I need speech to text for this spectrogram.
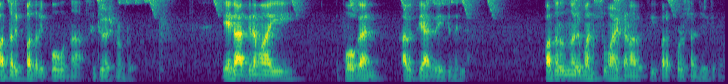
പതറി പതറി പോകുന്ന സിറ്റുവേഷനുണ്ട് ഏകാഗ്രമായി പോകാൻ ആ വ്യക്തി ആഗ്രഹിക്കുന്നില്ല. പതറുന്നൊരു മനസ്സുമായിട്ടാണ് ആ വ്യക്തി പലപ്പോഴും സഞ്ചരിക്കുന്നത്.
